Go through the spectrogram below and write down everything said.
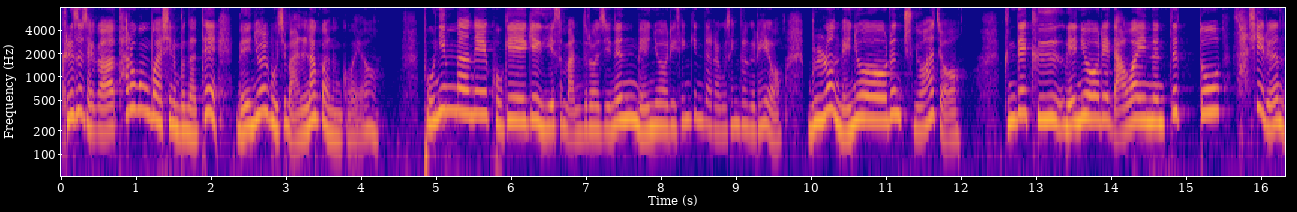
그래서 제가 타로 공부하시는 분한테 매뉴얼 보지 말라고 하는 거예요. 본인만의 고객에 의해서 만들어지는 매뉴얼이 생긴다라고 생각을 해요. 물론 매뉴얼은 중요하죠. 근데 그 매뉴얼에 나와 있는 뜻도 사실은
